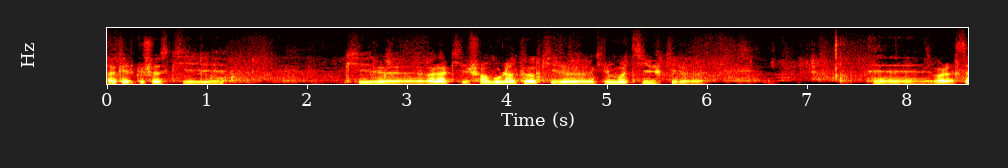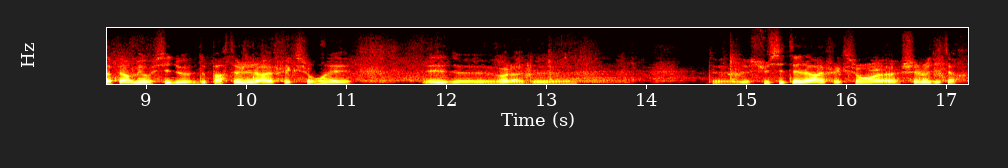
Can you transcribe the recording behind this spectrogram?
à quelque chose qui, qui, voilà, qui le chamboule un peu, qui le, qui le motive, qui le, et voilà, ça permet aussi de, partager la réflexion et, de, voilà, de, susciter la réflexion euh, chez l'auditeur.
